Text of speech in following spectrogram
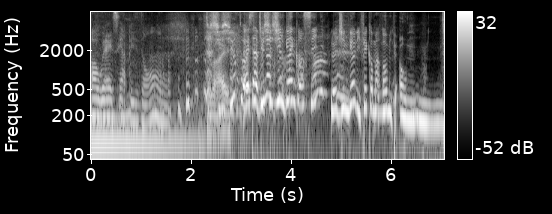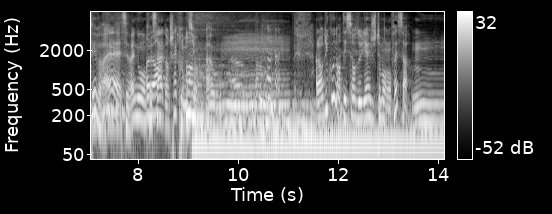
Ah ouais, c'est apaisant. C'est Je suis sûre, toi, Eh, t'as vu notre jingle tes consignes Le jingle, il fait comme un homme, il fait oh. C'est vrai, c'est vrai, nous on fait ça dans chaque émission. Ah, mm. Alors du coup, dans tes séances de yoga, justement, on fait ça. Mm.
